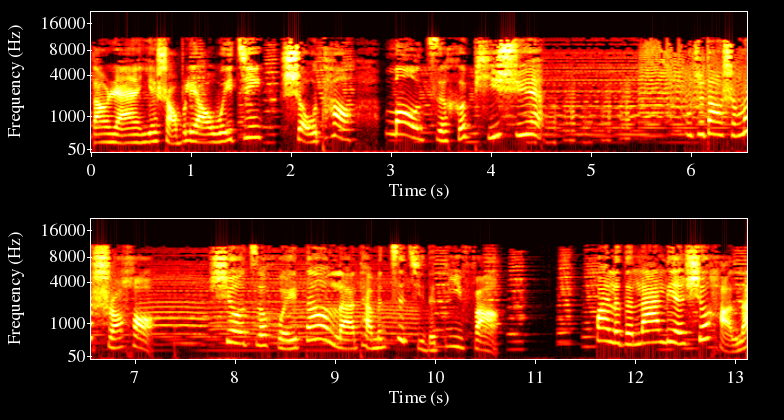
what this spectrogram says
当然也少不了围巾、手套、帽子和皮靴。不知道什么时候，袖子回到了他们自己的地方。坏了的拉链修好了，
